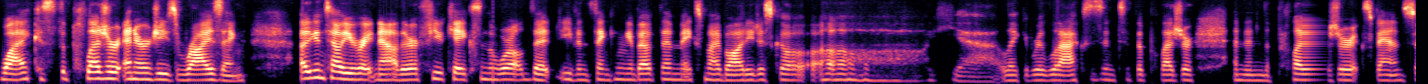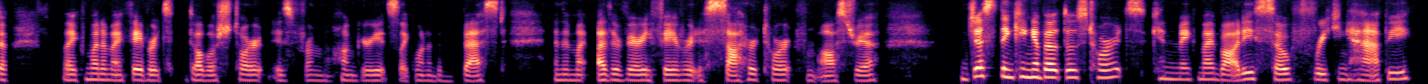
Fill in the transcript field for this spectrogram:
why? Because the pleasure energy is rising. I can tell you right now, there are a few cakes in the world that even thinking about them makes my body just go, oh, yeah, like it relaxes into the pleasure and then the pleasure expands. So, like one of my favorites, Dobos tort, is from Hungary. It's like one of the best. And then my other very favorite is Sacher tort from Austria just thinking about those torts can make my body so freaking happy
